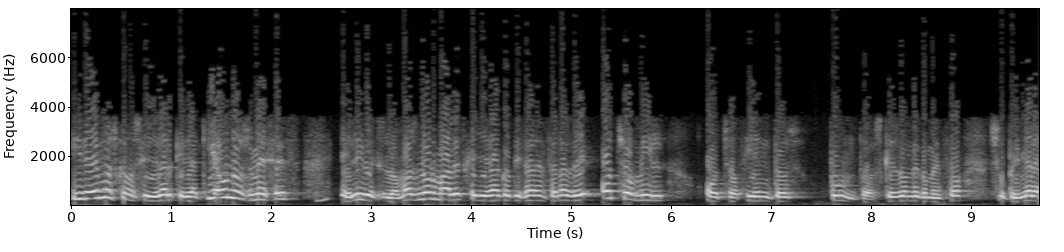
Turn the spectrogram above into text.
y debemos considerar que de aquí a unos meses el IBEX lo más normal es que llegue a cotizar en zonas de 8.800 puntos, que es donde comenzó su primera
